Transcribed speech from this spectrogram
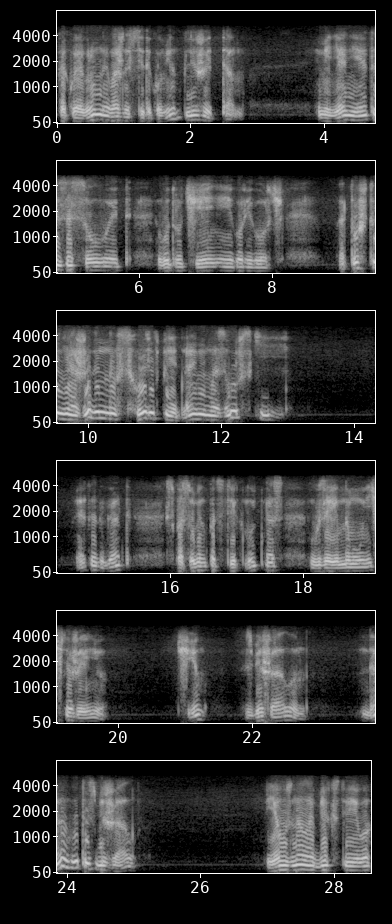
какой огромной важности документ лежит там. Меня не это засовывает в удручение, Егор Егорович, а то, что неожиданно всходит перед нами Мазурский. Этот гад способен подстрекнуть нас к взаимному уничтожению. Чем? Сбежал он. Да, вот и сбежал. Я узнал о бегстве его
